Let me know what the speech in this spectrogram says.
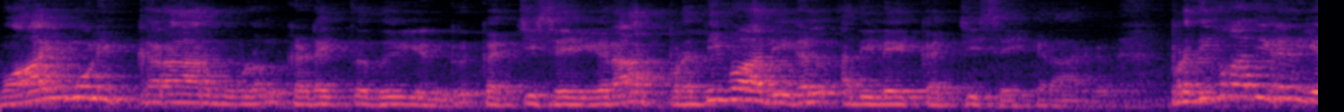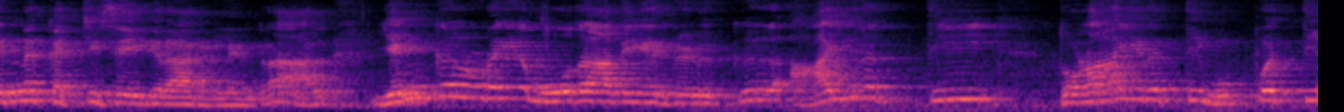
வாய்மொழி கரார் மூலம் கிடைத்தது என்று கட்சி செய்கிறார். பிரதிவாதிகள் அதிலே கட்சி செய்கிறார்கள். பிரதிவாதிகள் என்ன கட்சி செய்கிறார்கள் என்றால் எங்களுடைய மூதாதையர்களுக்கு ஆயிரத்தி தொள்ளாயிரத்தி முப்பத்தி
